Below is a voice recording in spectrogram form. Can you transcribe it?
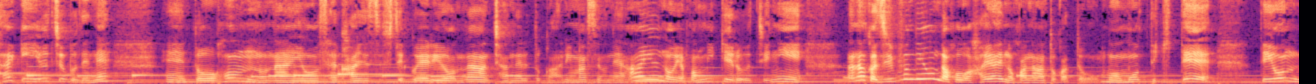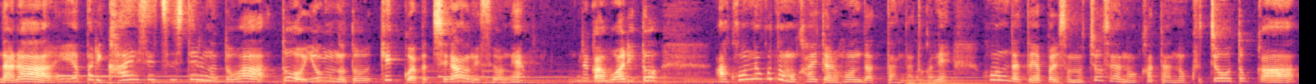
最近 YouTube でねえーと、本の内容を解説してくれるようなチャンネルとかありますよね。ああいうのをやっぱ見てるうちになんか自分で読んだ方が早いのかなとかって思ってきてで読んだらやっぱり解説してるのとはと読むのと結構やっぱ違うんですよね。だから割とあこんなことも書いてある本だったんだとかね。本だとやっぱりその著者の方の口調とか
